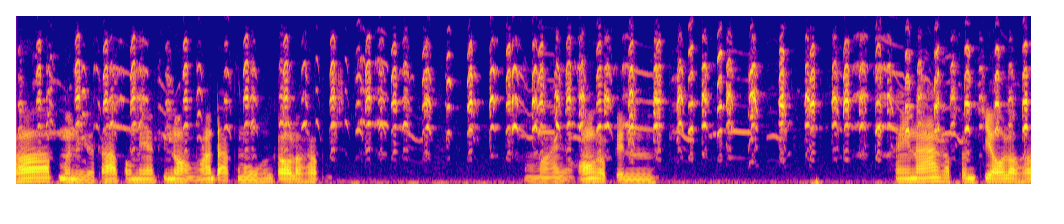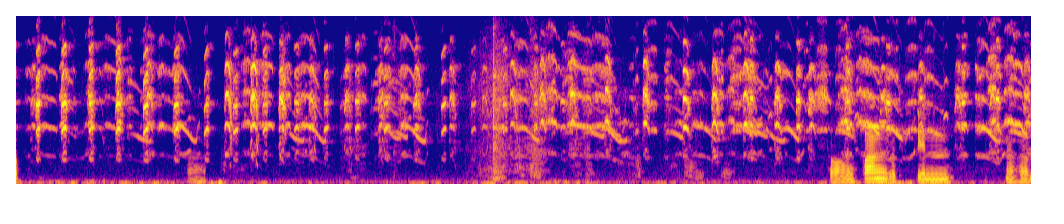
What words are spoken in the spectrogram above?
ครับมื้อนี้ก็ท้าพ่อแม่พี่น้องมาดักหนูคือเก่าแล้วครับหมายของเราก็เป็นไห้น้าครับเป็นเจียวแล้วครับสองฝั่งก็เป็นนะครับ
